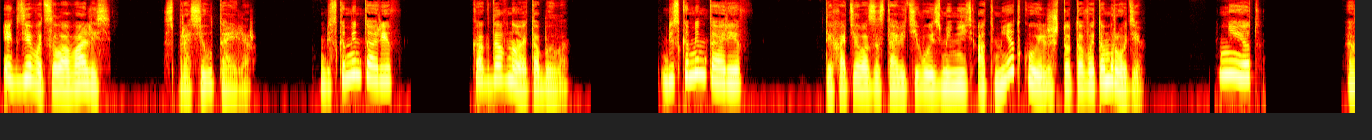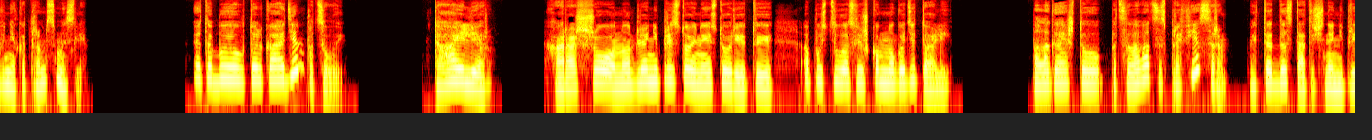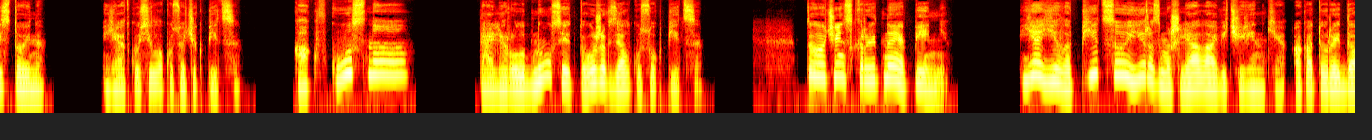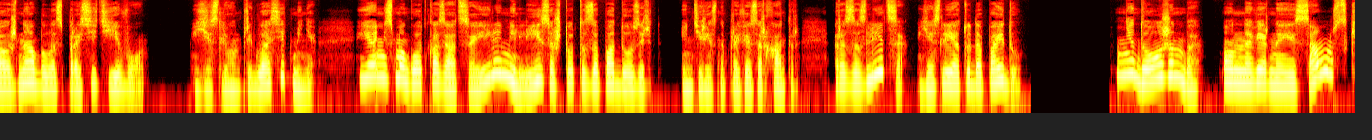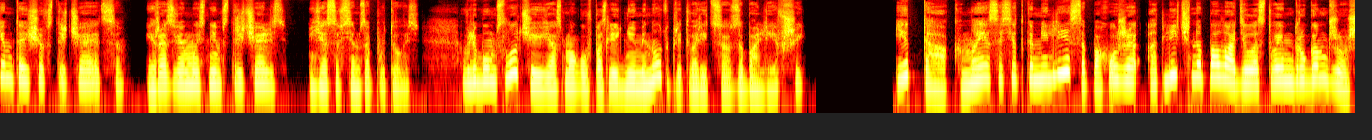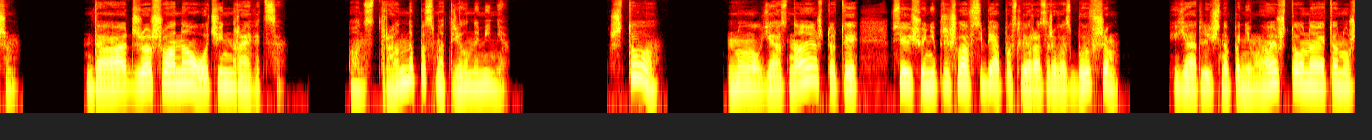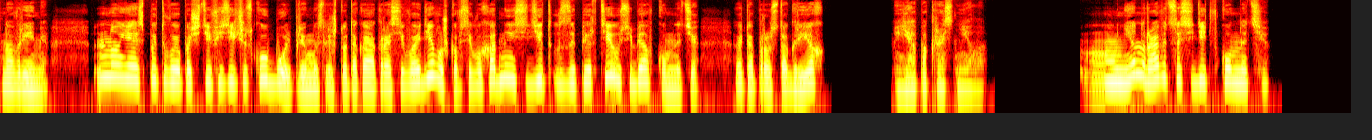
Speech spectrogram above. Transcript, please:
«И где вы целовались?» — спросил Тайлер. «Без комментариев». «Как давно это было?» «Без комментариев». «Ты хотела заставить его изменить отметку или что-то в этом роде?» «Нет», в некотором смысле. Это был только один поцелуй? Тайлер. Хорошо, но для непристойной истории ты опустила слишком много деталей. Полагаю, что поцеловаться с профессором — это достаточно непристойно. Я откусила кусочек пиццы. Как вкусно! Тайлер улыбнулся и тоже взял кусок пиццы. «Ты очень скрытная, Пенни». Я ела пиццу и размышляла о вечеринке, о которой должна была спросить его. Если он пригласит меня, я не смогу отказаться, или Мелиса что-то заподозрит. Интересно, профессор Хантер разозлится, если я туда пойду? Не должен бы. Он, наверное, и сам с кем-то еще встречается. И разве мы с ним встречались? Я совсем запуталась. В любом случае, я смогу в последнюю минуту притвориться заболевшей. Итак, моя соседка Мелиса, похоже, отлично поладила с твоим другом Джошем. Да, Джошу она очень нравится. Он странно посмотрел на меня. Что? Ну, я знаю, что ты все еще не пришла в себя после разрыва с бывшим. Я отлично понимаю, что на это нужно время. Но я испытываю почти физическую боль при мысли, что такая красивая девушка все выходные сидит в заперти у себя в комнате. Это просто грех. Я покраснела. Мне нравится сидеть в комнате.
